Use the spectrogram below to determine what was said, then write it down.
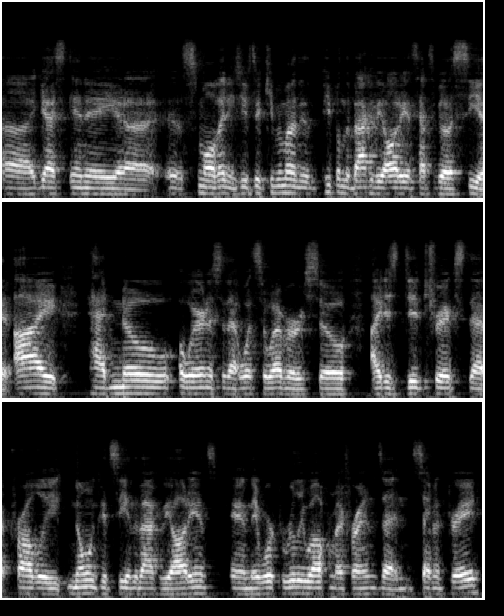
uh, I guess in a, uh, a small venue, so you have to keep in mind that people in the back of the audience have to be able to see it. I had no awareness of that whatsoever, so I just did tricks that probably no one could see in the back of the audience, and they worked really well for my friends in seventh grade.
